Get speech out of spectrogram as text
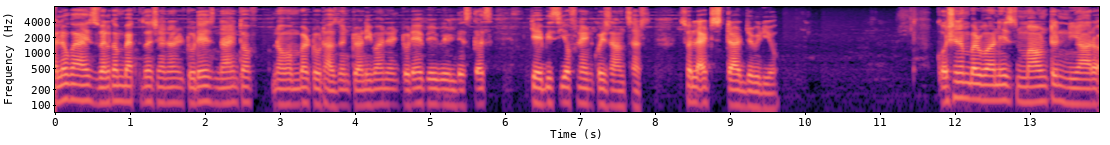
hello guys welcome back to the channel. Today is 9th of november 2021 and today we will discuss kbc offline quiz answers. So let's start the video. Question number one is mount Nyara,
